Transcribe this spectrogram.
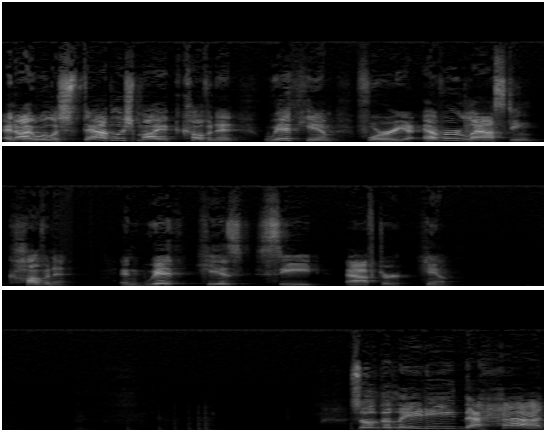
And I will establish my covenant with him for an everlasting covenant, and with his seed after him. So the lady that had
